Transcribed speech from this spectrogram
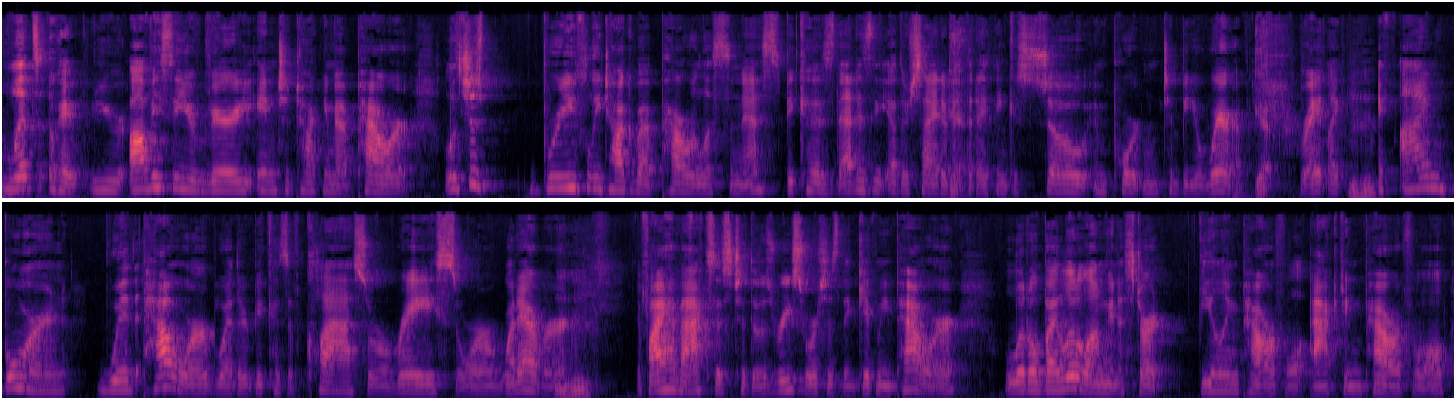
let's okay you're obviously you're very into talking about power let's just briefly talk about powerlessness because that is the other side of it that i think is so important to be aware of Yeah. right? Like mm-hmm. if i'm born with power whether because of class or race or whatever mm-hmm. if i have access to those resources that give me power little by little i'm going to start feeling powerful acting powerful.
